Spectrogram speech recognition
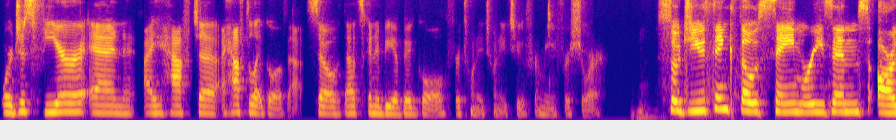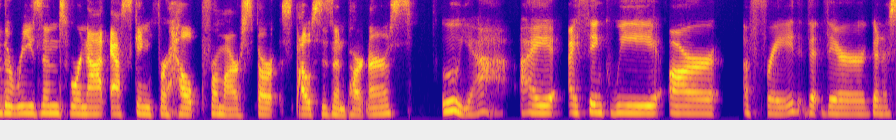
or just fear. And i have to i have to let go of that. So that's going to be a big goal for 2022 for me for sure. So do you think those same reasons are the reasons we're not asking for help from our spouses and partners Oh yeah. I I think we are afraid that they're going to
